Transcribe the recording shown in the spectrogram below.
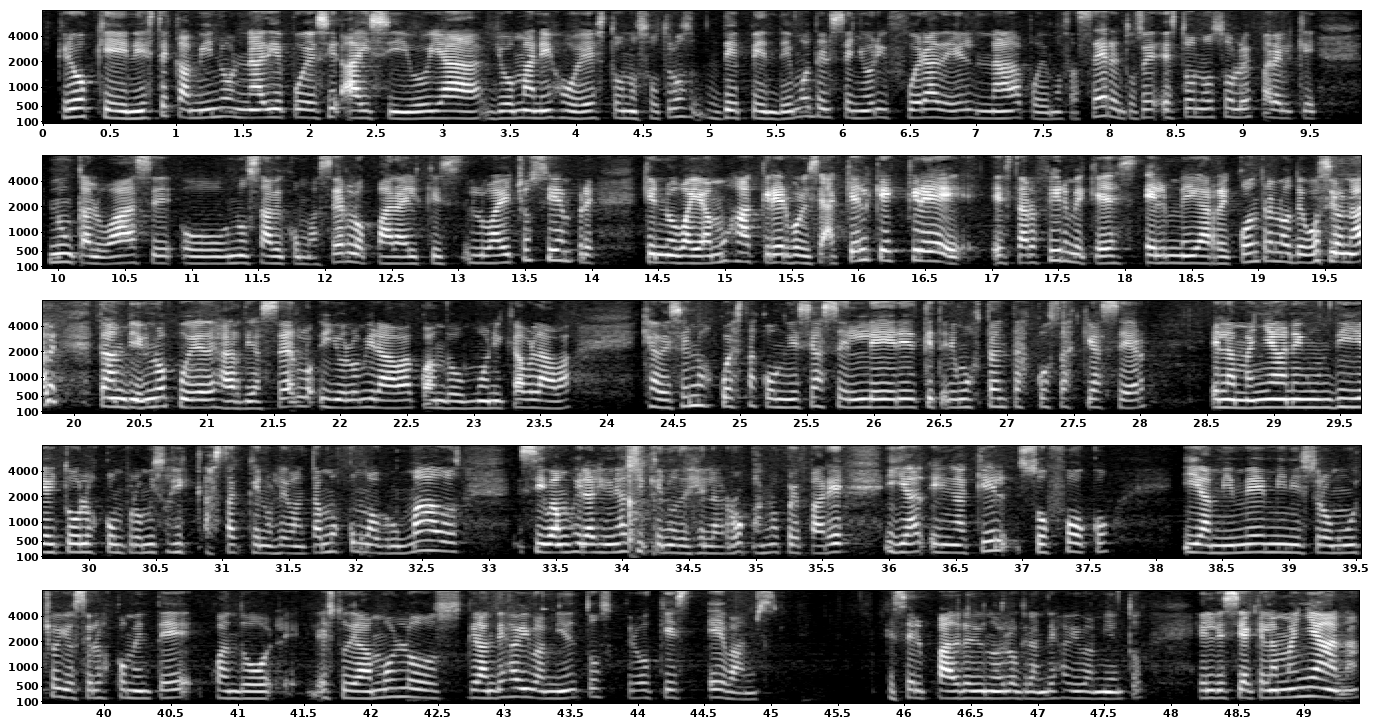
Creo que en este camino nadie puede decir, ay, sí, yo ya, yo manejo esto. Nosotros dependemos del Señor y fuera de Él nada podemos hacer. Entonces, esto no solo es para el que nunca lo hace o no sabe cómo hacerlo, para el que lo ha hecho siempre, que no vayamos a creer, porque dice, aquel que cree estar firme, que es el mega recontra en los devocionales, también no puede dejar de hacerlo. Y yo lo miraba cuando Mónica hablaba que a veces nos cuesta con ese acelere, que tenemos tantas cosas que hacer en la mañana, en un día y todos los compromisos y hasta que nos levantamos como abrumados, si vamos a ir al gimnasio y que no dejé la ropa, no preparé. Y ya en aquel sofoco y a mí me ministró mucho, yo se los comenté cuando estudiamos los grandes avivamientos, creo que es Evans, que es el padre de uno de los grandes avivamientos, él decía que en la mañana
